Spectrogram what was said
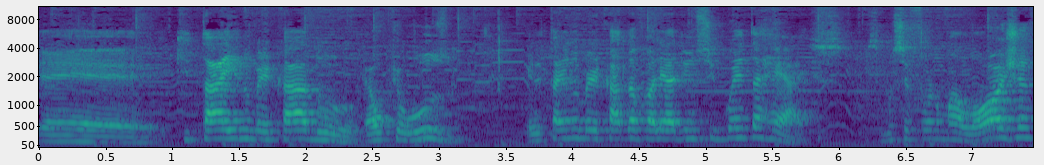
é, que está aí no mercado, é o que eu uso. Ele está aí no mercado avaliado em uns 50 reais. Se você for numa loja,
